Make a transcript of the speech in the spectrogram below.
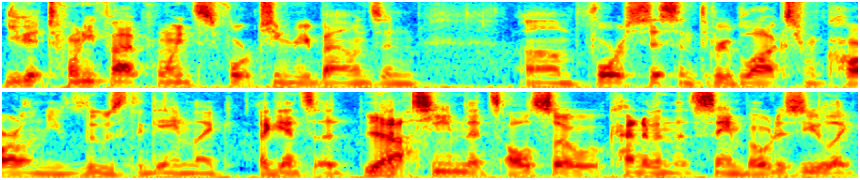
you get 25 points 14 rebounds and um, four assists and three blocks from karl and you lose the game like against a, Yeah. a team that's also kind of in that same boat as you like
